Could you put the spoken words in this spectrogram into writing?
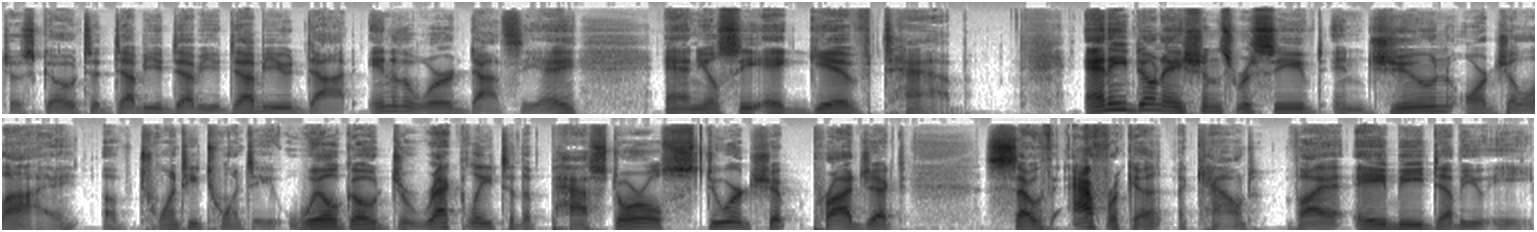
Just go to www.intotheword.ca and you'll see a Give tab. Any donations received in June or July of 2020 will go directly to the Pastoral Stewardship Project South Africa account via ABWE.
